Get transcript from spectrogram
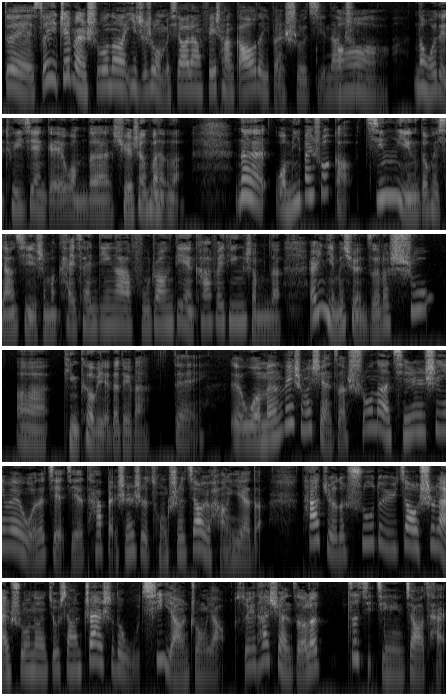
对，所以这本书呢，一直是我们销量非常高的一本书籍。那哦。那我得推荐给我们的学生们了。那我们一般说搞经营，都会想起什么开餐厅啊、服装店、咖啡厅什么的，而你们选择了书，呃，挺特别的，对吧？对，呃，我们为什么选择书呢？其实是因为我的姐姐她本身是从事教育行业的，她觉得书对于教师来说呢，就像战士的武器一样重要，所以她选择了自己经营教材，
